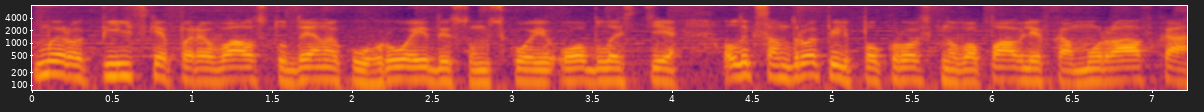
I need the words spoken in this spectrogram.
Миропільське, Перевал, Студенок, Угроїди Сумської області, Олександропіль, Покровськ, Новопавлівка, Муравка,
